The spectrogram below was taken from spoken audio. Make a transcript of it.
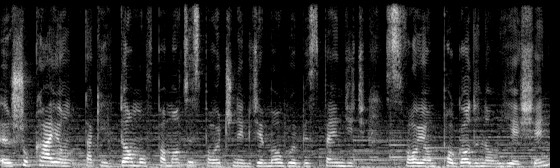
e, szukają takich domów pomocy społecznej, gdzie mogłyby spędzić swoją pogodną jesień.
